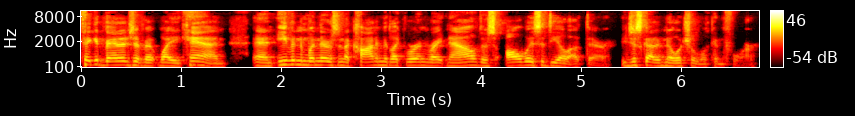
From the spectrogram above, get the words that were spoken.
take advantage of it while you can. And even when there's an economy like we're in right now, there's always a deal out there. You just got to know what you're looking for.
